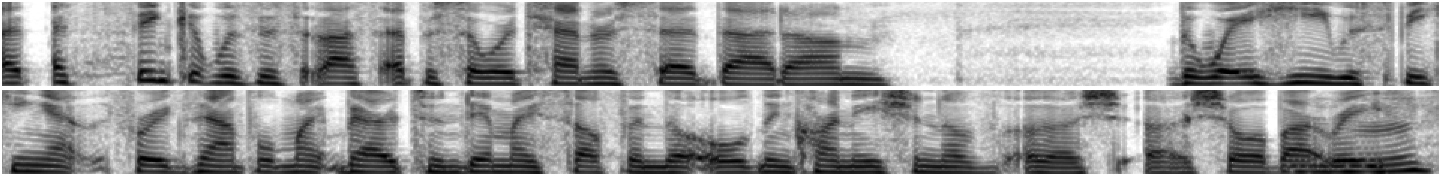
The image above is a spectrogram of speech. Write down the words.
I, I think it was this last episode where Tanner said that um, the way he was speaking at, for example, my Baratunde and myself in the old incarnation of a, sh- a show about Mm-hmm. race,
